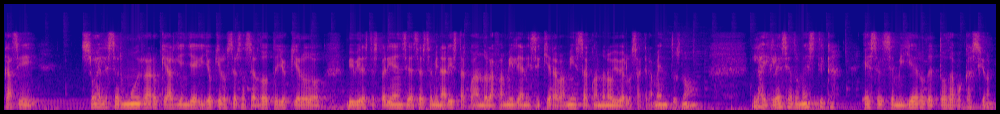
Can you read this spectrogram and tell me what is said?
Casi suele ser muy raro que alguien llegue, yo quiero ser sacerdote, yo quiero vivir esta experiencia de ser seminarista cuando la familia ni siquiera va a misa, cuando no vive los sacramentos, ¿no? La iglesia doméstica es el semillero de toda vocación.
